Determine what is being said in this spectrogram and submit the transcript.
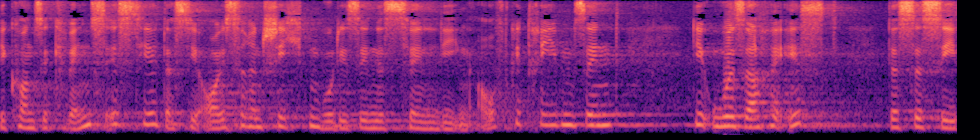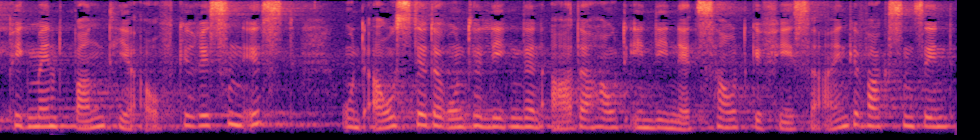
Die Konsequenz ist hier, dass die äußeren Schichten, wo die Sinneszellen liegen, aufgetrieben sind. Die Ursache ist, dass das Sehpigmentband hier aufgerissen ist und aus der darunterliegenden Aderhaut in die Netzhautgefäße eingewachsen sind,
